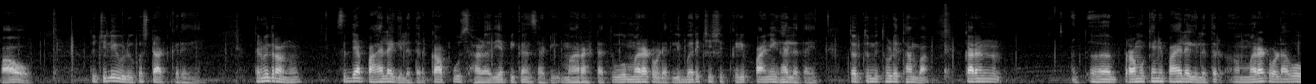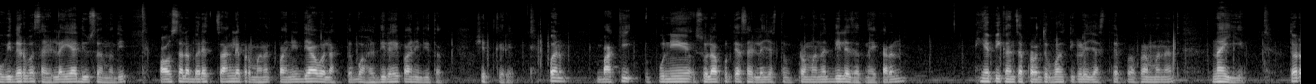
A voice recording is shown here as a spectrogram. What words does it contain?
पाओ. तो चलिए व्हिडिओ को स्टार्ट करें तर मित्रांनो, सध्या पाहायला गेलं तर कापूस, हळद या पिकांसाठी महाराष्ट्रात व मराठवाड्यातले बरेचसे शेतकरी पाणी घालत आहेत. तर तुम्ही थोडे थांबा, कारण प्रामुख्याने पाहायला गेलं तर मराठवाडा व विदर्भ साईडला या दिवसांमध्ये पावसाला बऱ्याच चांगल्या प्रमाणात पाणी द्यावं लागतं व हळदीलाही पाणी देतात शेतकरी. पण बाकी पुणे सोलापूर त्या साईडला जास्त प्रमाणात दिले जात नाही कारण या पिकांचा प्रादुर्भाव तिकडे जास्त प्र- प्रमाणात नाही आहे तर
